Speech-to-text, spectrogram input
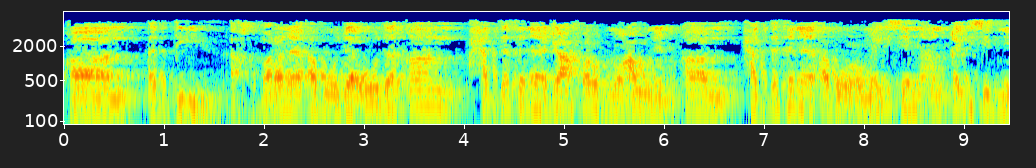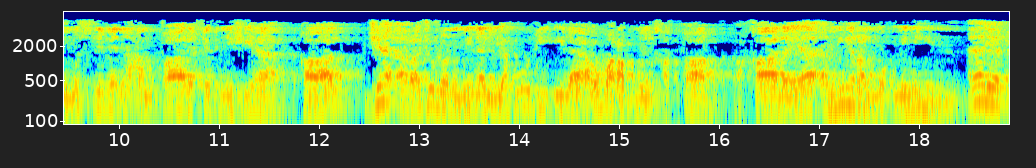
قال الدين. أخبرنا أبو داود قال حدثنا جعفر بن عون. قال حدثنا أبو عميس عن قيس بن مسلم عن طارق بن شهاب. قال جاء رجل من اليهود إلى عمر بن الخطاب فقال يا أمير المؤمنين آية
